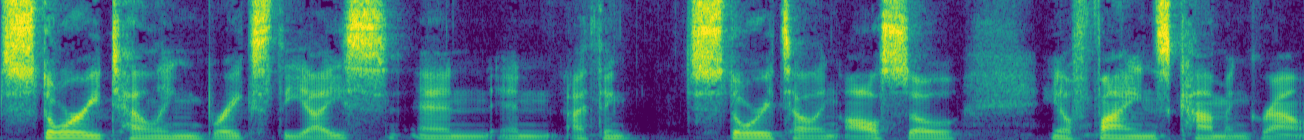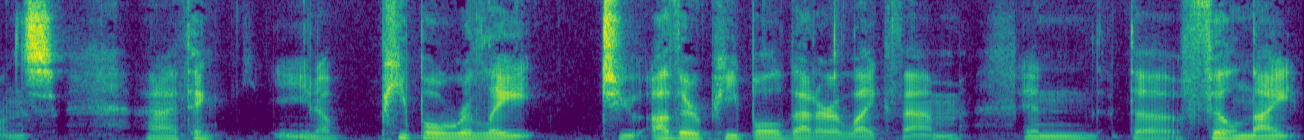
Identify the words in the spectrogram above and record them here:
storytelling breaks the ice, and and I think storytelling also, you know, finds common grounds. And I think you know people relate to other people that are like them. In the Phil Knight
